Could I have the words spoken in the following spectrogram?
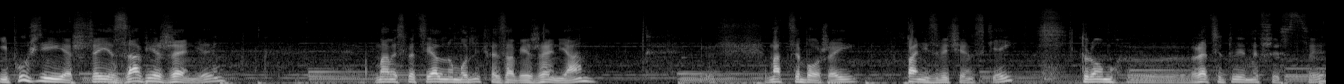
I później jeszcze jest zawierzenie. Mamy specjalną modlitwę zawierzenia Matce Bożej, Pani Zwycięskiej, którą y, recytujemy wszyscy,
